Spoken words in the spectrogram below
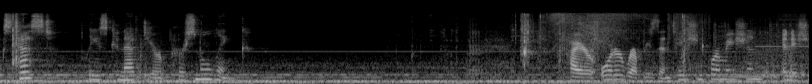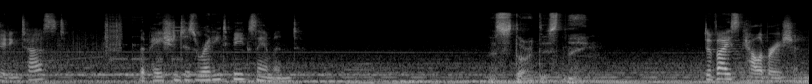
Next test, please connect your personal link. Higher order representation formation, initiating test. The patient is ready to be examined. Let's start this thing. Device calibration.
